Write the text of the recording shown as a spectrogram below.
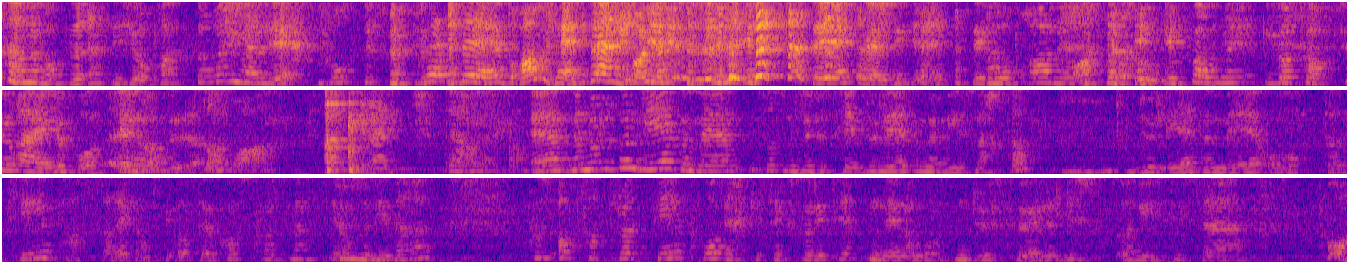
sånn jeg måtte rett i kiropraktoren, men det gikk fort. Men det er bra med PT, folkens. Det gikk veldig greit. Det går bra nå. Jeg går topptur hele påsken. Ja, så bra. Alt er greit. Ja, det er. Eh, men når du da lever med sånn som du beskriver, du lever med mye smerter. Mhm. Du lever med å måtte tilpasse deg ganske godt kostholdsmessig osv. Hvordan oppfatter du at det påvirker seksualiteten din og måten du føler lyst og nytelse på?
